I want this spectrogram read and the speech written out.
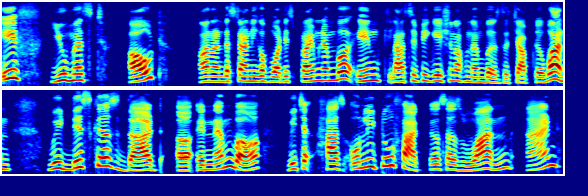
If you missed out on understanding of what is prime number in classification of numbers the chapter 1 we discussed that uh, a number which has only two factors as 1 and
